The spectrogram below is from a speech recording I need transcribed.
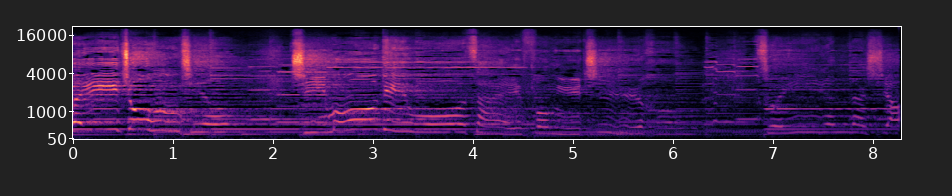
杯中酒，寂寞的我在风雨之后，醉人的笑。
